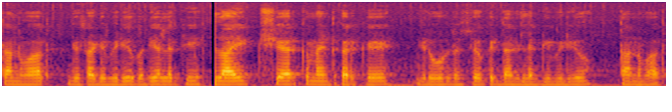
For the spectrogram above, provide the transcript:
ਧੰਨਵਾਦ। ਜੇ ਸਾਡੀ ਵੀਡੀਓ ਵਧੀਆ ਲੱਗੀ ਲਾਈਕ ਸ਼ੇਅਰ ਕਮੈਂਟ ਕਰਕੇ ਜਰੂਰ ਦੱਸਿਓ ਕਿੱਦਾਂ ਦੀ ਲੱਗੀ ਵੀਡੀਓ ਧੰਨਵਾਦ।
